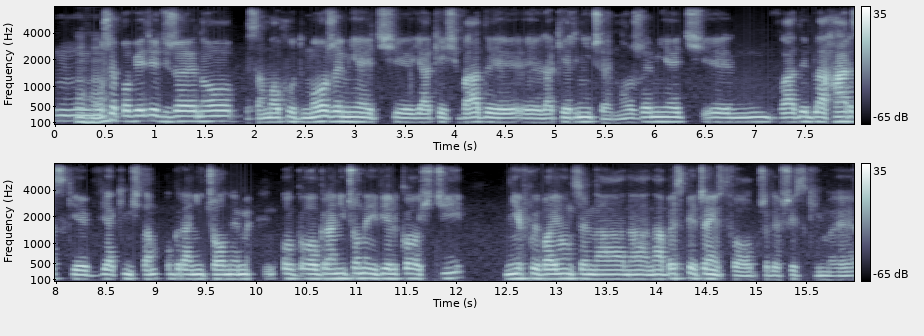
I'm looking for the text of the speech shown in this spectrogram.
Mhm. muszę powiedzieć, że no, samochód może mieć jakieś wady y, lakiernicze, może mieć y, wady blacharskie w jakimś tam ograniczonym, ograniczonej wielkości, nie wpływające na, na, na bezpieczeństwo przede wszystkim y,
